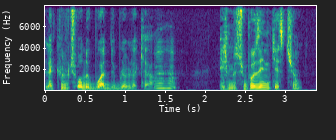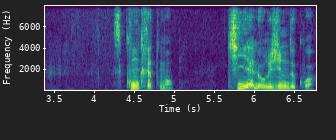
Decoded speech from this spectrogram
la culture de boîte de Blablacar. Et je me suis posé une question. Concrètement, qui est à l'origine de quoi?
